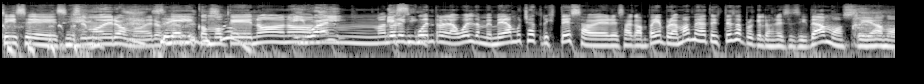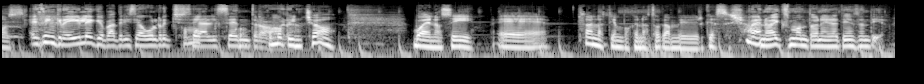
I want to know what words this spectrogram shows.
sí, se, sí. Se moderó, moderó. Se Sí, como que no, no, Igual no, no le encuentran la vuelta. Me, me da mucha tristeza ver esa campaña, pero además me da tristeza porque los necesitamos, digamos. Es increíble que Patricia Bullrich sea el centro. ¿Cómo ahora. pinchó? Bueno, sí. eh, son los tiempos que nos tocan vivir, qué sé yo. Bueno, ex montonera, tiene sentido.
